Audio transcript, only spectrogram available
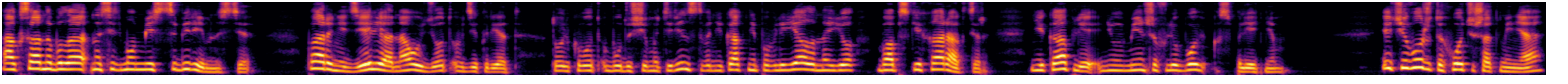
Оксана была на седьмом месяце беременности. Пара недель, и она уйдет в декрет. Только вот будущее материнство никак не повлияло на ее бабский характер, ни капли не уменьшив любовь к сплетням. «И чего же ты хочешь от меня?»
